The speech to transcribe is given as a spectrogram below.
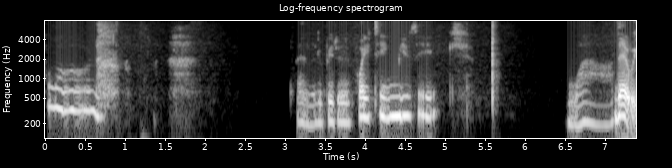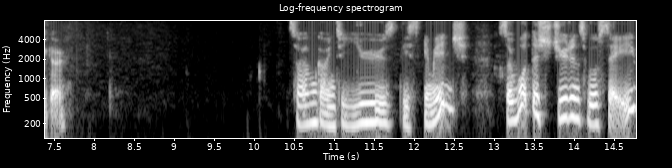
Come on. a little bit of waiting music. Wow, there we go. So I'm going to use this image. So what the students will see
